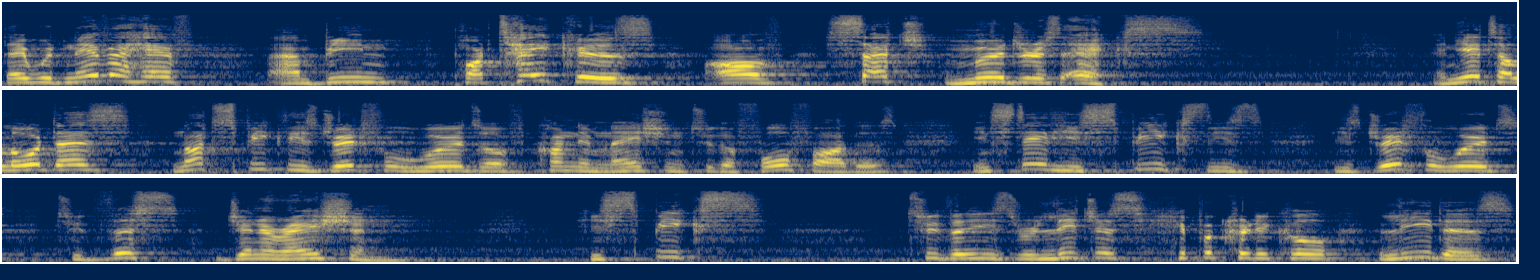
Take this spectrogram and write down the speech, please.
they would never have um, been partakers of such murderous acts. And yet, our Lord does not speak these dreadful words of condemnation to the forefathers. Instead, He speaks these, these dreadful words to this generation. He speaks to these religious, hypocritical leaders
